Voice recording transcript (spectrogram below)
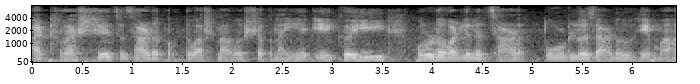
अठराशेच झाडं फक्त वाचणं आवश्यक नाहीये. एकही पूर्ण वाढलेलं झाड तोडलं जाणं हे महा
